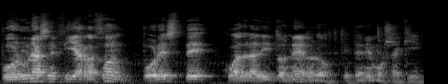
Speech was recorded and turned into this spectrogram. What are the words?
por una sencilla razón, por este cuadradito negro que tenemos aquí.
